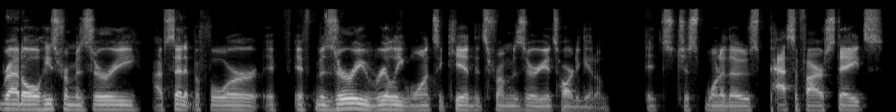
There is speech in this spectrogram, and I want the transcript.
Rettle. He's from Missouri. I've said it before. If if Missouri really wants a kid that's from Missouri, it's hard to get him. It's just one of those pacifier states.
